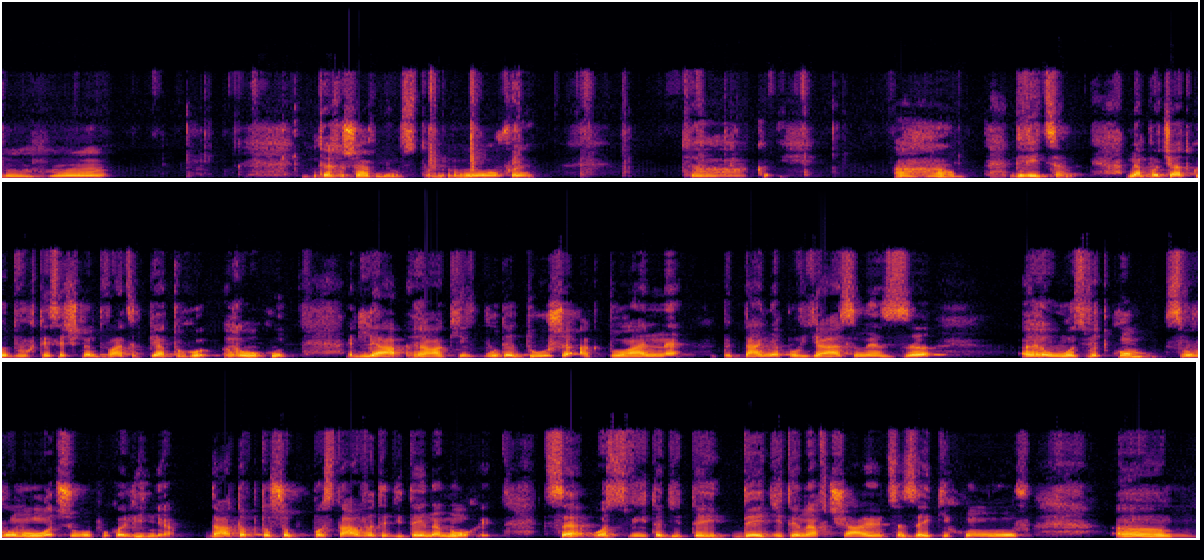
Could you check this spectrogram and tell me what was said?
Угу. Державні установи. Так. Ага. Дивіться, на початку 2025 року для раків буде дуже актуальне питання пов'язане з розвитком свого молодшого покоління. Да? Тобто, щоб поставити дітей на ноги. Це освіта дітей, де діти навчаються, за яких умов. Ем,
